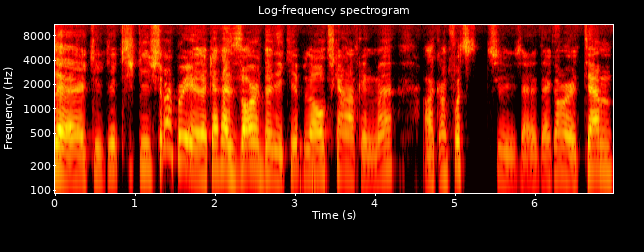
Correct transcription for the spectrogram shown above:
euh, qui, qui, qui, qui, un peu le catalyseur de l'équipe lors du camp d'entraînement. Encore une fois, c'était comme un thème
